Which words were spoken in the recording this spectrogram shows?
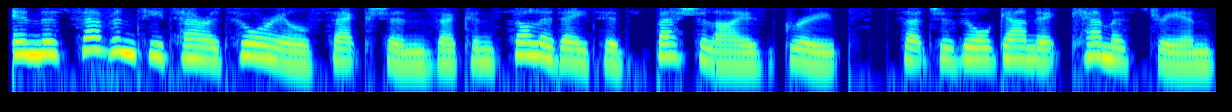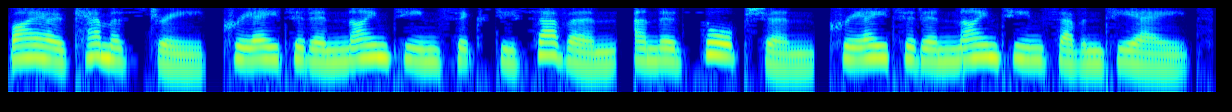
In the 70 territorial sections are consolidated specialized groups, such as organic chemistry and biochemistry created in 1967, and adsorption created in 1978.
